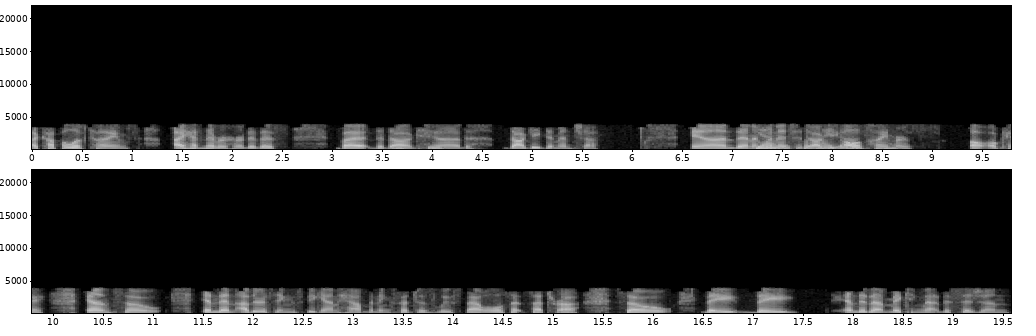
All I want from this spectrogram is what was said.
a couple of times. I had never heard of this, but the dog had doggy dementia. And then it Yeah, went into doggy dog had. Oh, okay. And so, and then other things began happening, such as loose bowels, etc. So they they ended up making that decision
